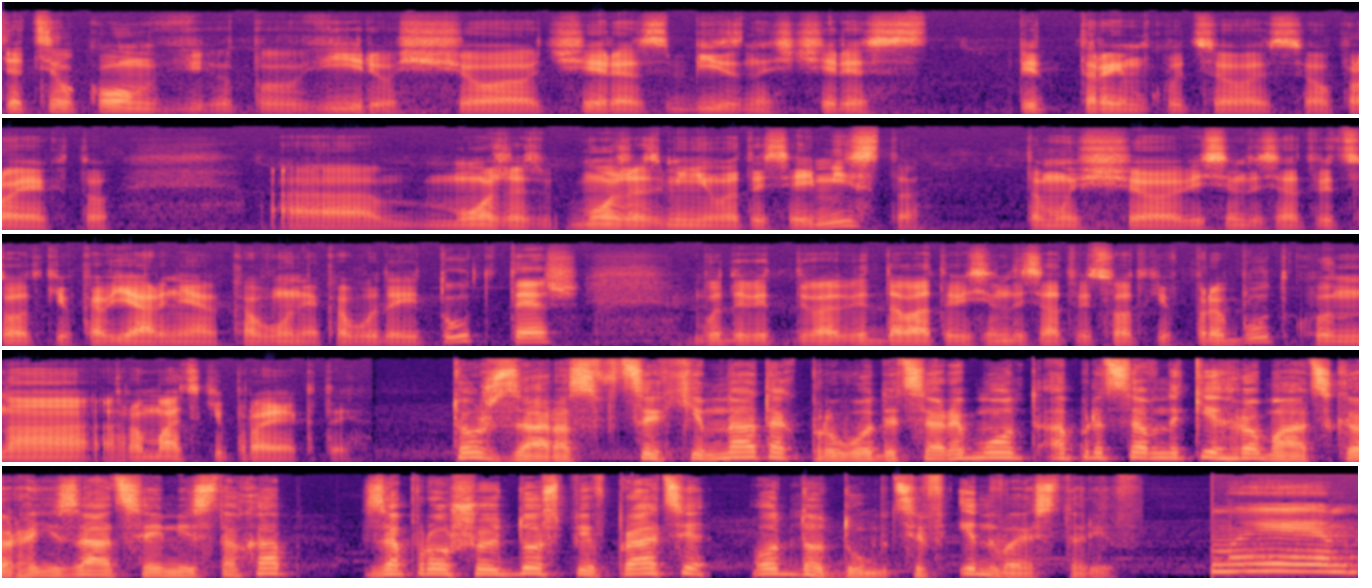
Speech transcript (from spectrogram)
Я цілком ві- вірю, що через бізнес, через підтримку цього, цього проєкту може, може змінюватися і місто. Тому що 80% кав'ярня кавун, яка буде і тут, теж буде віддавати 80% прибутку на громадські проекти. Тож зараз в цих кімнатах проводиться ремонт, а представники громадської організації Місто Хаб запрошують до співпраці однодумців-інвесторів. Ми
